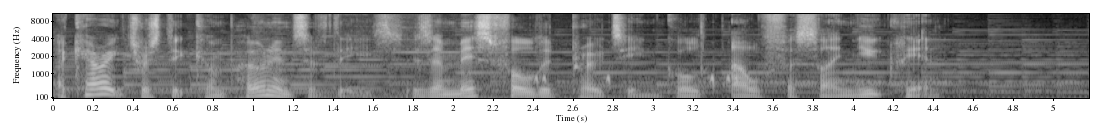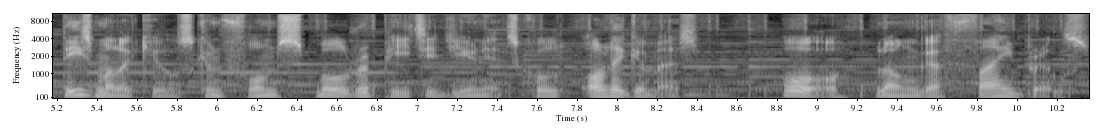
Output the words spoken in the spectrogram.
A characteristic component of these is a misfolded protein called alpha-synuclein. These molecules can form small repeated units called oligomers, or longer fibrils.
